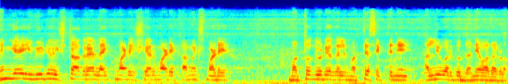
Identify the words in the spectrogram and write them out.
ನಿಮಗೆ ಈ ವಿಡಿಯೋ ಇಷ್ಟ ಆದರೆ ಲೈಕ್ ಮಾಡಿ ಶೇರ್ ಮಾಡಿ ಕಾಮೆಂಟ್ಸ್ ಮಾಡಿ. ಮತ್ತೊಂದು ವಿಡಿಯೋದಲ್ಲಿ ಮತ್ತೆ ಸಿಗ್ತೀನಿ. ಅಲ್ಲಿವರೆಗೂ ಧನ್ಯವಾದಗಳು.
